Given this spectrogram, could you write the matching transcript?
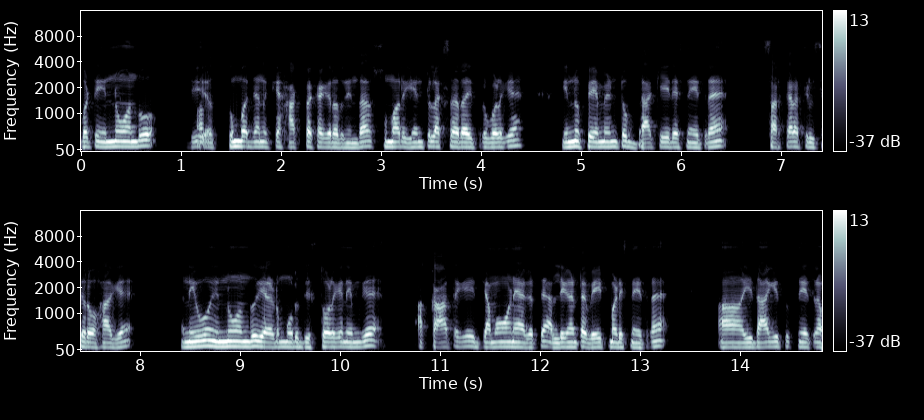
ಬಟ್ ಇನ್ನೂ ಒಂದು ತುಂಬ ಜನಕ್ಕೆ ಹಾಕಬೇಕಾಗಿರೋದ್ರಿಂದ ಸುಮಾರು ಎಂಟು ಲಕ್ಷ ರೈತರುಗಳಿಗೆ ಇನ್ನೂ ಪೇಮೆಂಟು ಬಾಕಿ ಇದೆ ಸ್ನೇಹಿತರೆ. ಸರ್ಕಾರ ತಿಳಿಸಿರೋ ಹಾಗೆ. ನೀವು ಇನ್ನೂ ಒಂದು ಎರಡು ಮೂರು ದಿವಸದೊಳಗೆ ನಿಮಗೆ ಆ ಖಾತೆಗೆ ಜಮಾವಣೆ ಆಗುತ್ತೆ. ಅಲ್ಲಿ ಗಂಟ ವೆಯ್ಟ್ ಮಾಡಿ ಸ್ನೇಹಿತರೆ. ಇದಾಗಿತ್ತು ಸ್ನೇಹಿತರ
